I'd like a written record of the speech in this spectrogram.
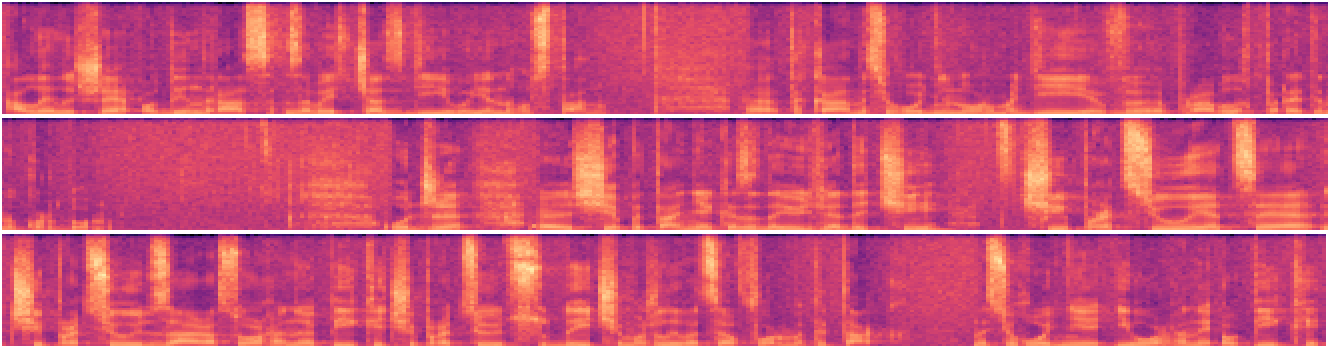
але лише один раз за весь час дії воєнного стану. Е, Така на сьогодні норма діє в правилах перетину кордону. Отже, е, ще питання, яке задають глядачі: чи працює це, чи працюють зараз органи опіки, чи працюють суди, чи можливо це оформити? Так. На сьогодні і органи опіки,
